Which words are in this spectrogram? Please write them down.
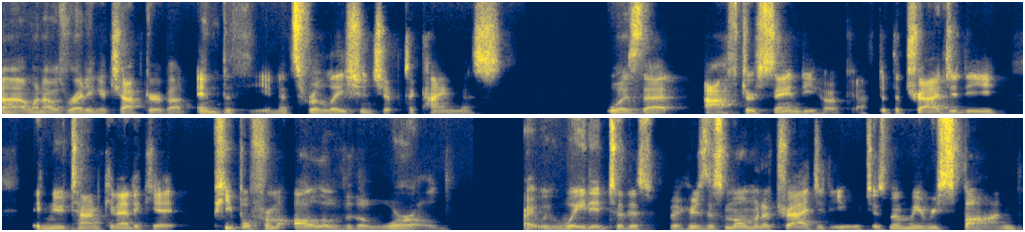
uh, when I was writing a chapter about empathy and its relationship to kindness was that after Sandy Hook, after the tragedy in Newtown, Connecticut, people from all over the world, right? We waited to this, here's this moment of tragedy, which is when we respond.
